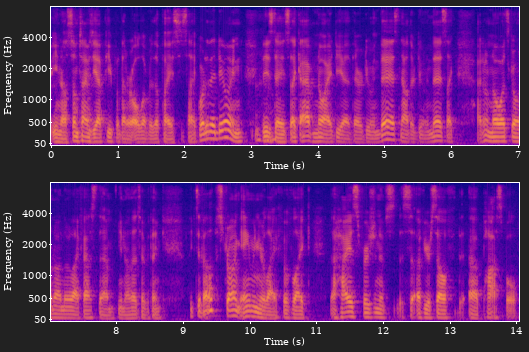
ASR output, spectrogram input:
you know, sometimes you have people that are all over the place. It's like, what are they doing mm-hmm. these days? Like I have no idea. They're doing this now. They're doing this. Like I don't know what's going on in their life. Ask them. You know that type of thing. Like develop a strong aim in your life of like the highest version of of yourself uh, possible.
